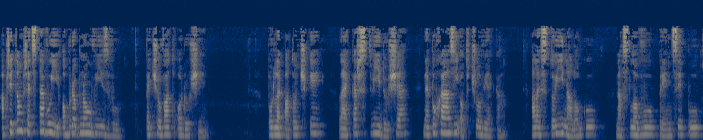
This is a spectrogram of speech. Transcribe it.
a přitom představují obdobnou výzvu pečovat o duši. Podle Patočky Lékařství duše nepochází od člověka, ale stojí na logu, na slovu, principu,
